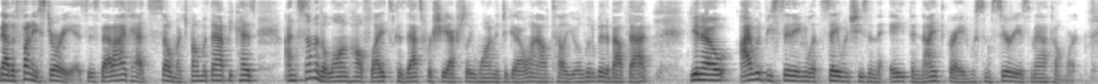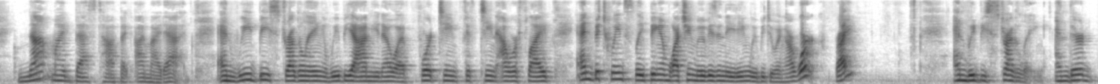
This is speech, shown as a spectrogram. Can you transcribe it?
Now the funny story is is that I've had so much fun with that because on some of the long haul flights because that's where she actually wanted to go and I'll tell you a little bit about that. You know, I would be sitting let's say when she's in the 8th and ninth grade with some serious math homework. Not my best topic, I might add. And we'd be struggling and we'd be on, you know, a 14, 15 hour flight and between sleeping and watching movies and eating, we'd be doing our work, right? And we'd be struggling and there'd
